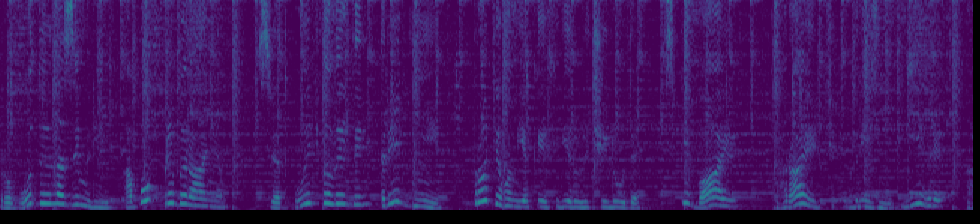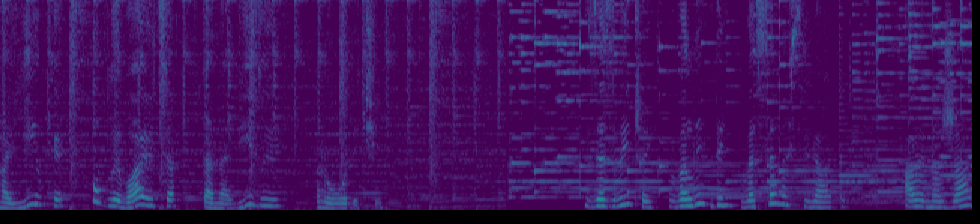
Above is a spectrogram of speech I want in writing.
роботою на землі або прибиранням. Святкують Великдень три дні, протягом яких віруючі люди співають, грають в різні ігри, гаївки, обливаються та навідують родичів. Зазвичай Великдень веселе свято, але, на жаль,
